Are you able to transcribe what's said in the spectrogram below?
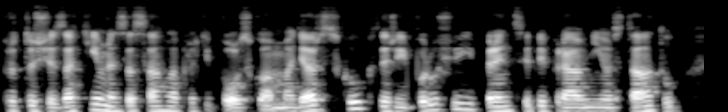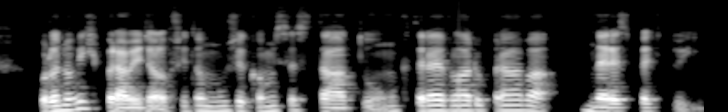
protože zatím nezasáhla proti Polsku a Maďarsku, kteří porušují principy právního státu. Podle nových pravidel přitom může Komise státům, které vládu práva nerespektují,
